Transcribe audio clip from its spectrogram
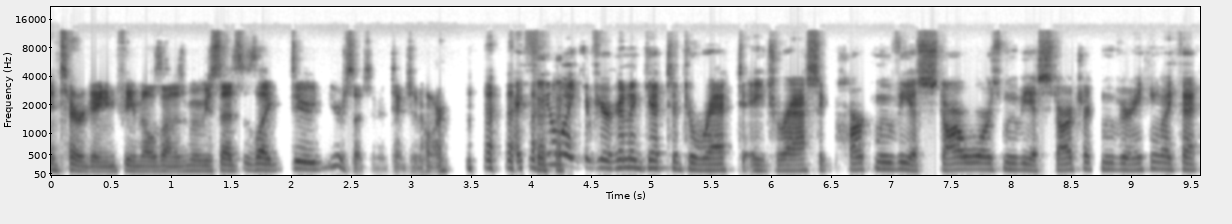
interrogating females on his movie sets. is like, dude, you're such an attention whore. I feel like if you're gonna get to direct a Jurassic Park movie, a Star Wars movie, a Star Trek movie, or anything like that,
